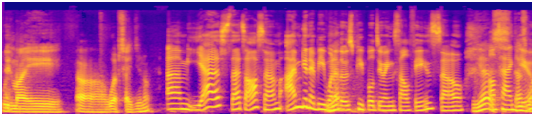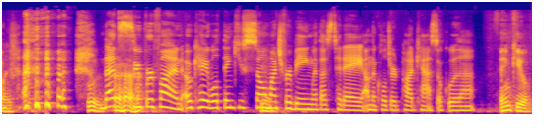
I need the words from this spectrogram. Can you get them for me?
with my uh, website, you know. Um, yes, that's awesome. I'm gonna be one of those people doing selfies, so Yes, I'll tag you. That's super fun. Okay, well, thank you so much for being with us today on the Cultured Podcast, Okuda. Thank you.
